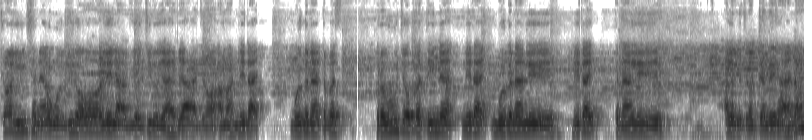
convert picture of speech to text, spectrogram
ကျွန်တော် YouTube channel ကိုဝင်ပြီးတော့လေ့လာပြီးတော့ကြည့်လို့ရတယ်ဗျာကျွန်တော်အမှနေ့တိုင်းမွေးကလေးတစ်ပတ်ပရဝူးကျော်ပတိနဲ့နေ့တိုင်းမွေးကလေးလေးတွေနေ့တိုင်းကနန်းလေးတွေအဲ့လိုမျိုးကျွန်တော်တင်ပေးထားရနော်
